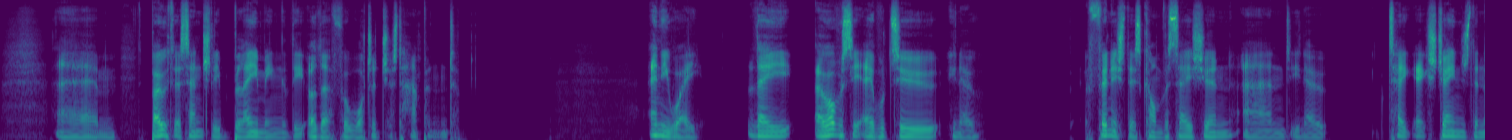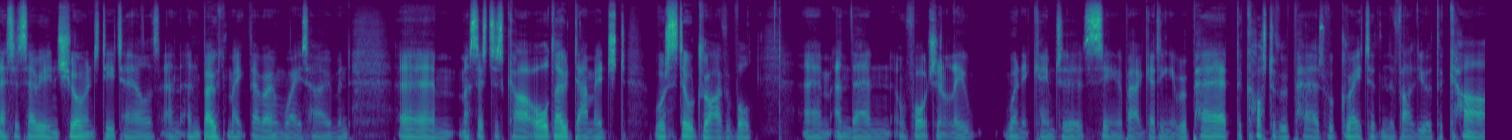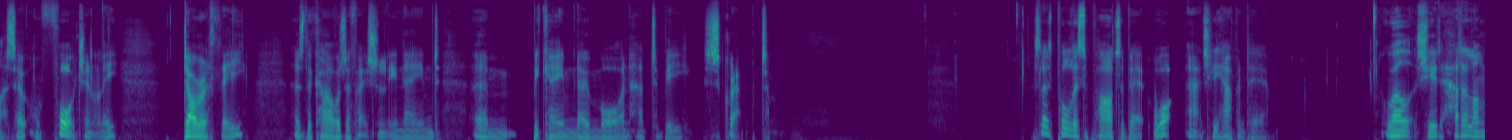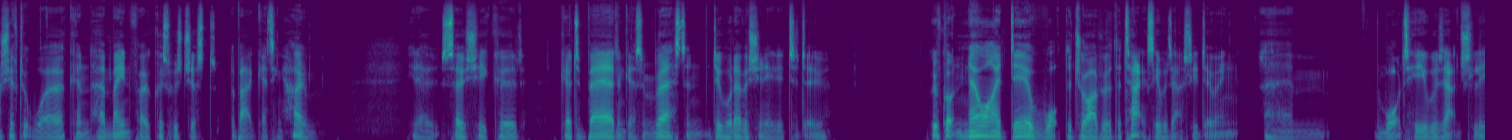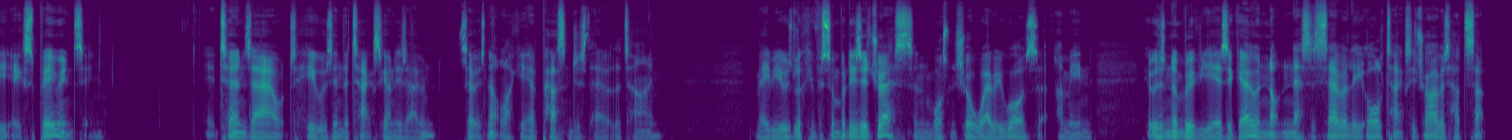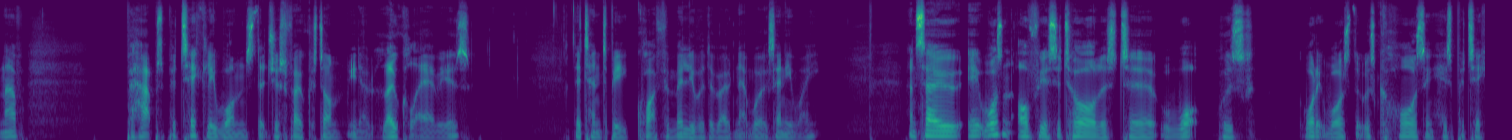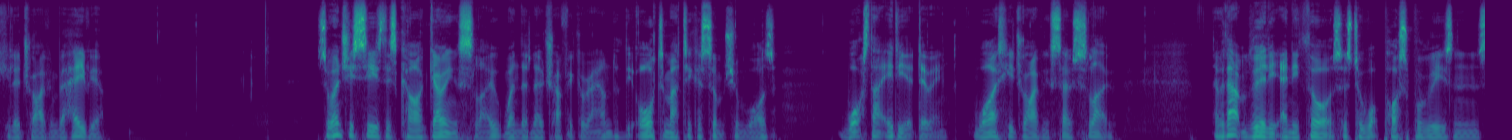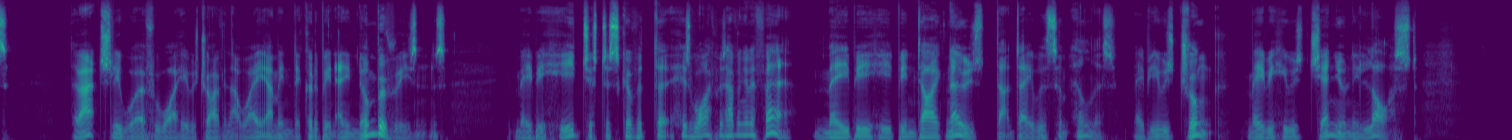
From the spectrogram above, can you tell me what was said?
um, both essentially blaming the other for what had just happened. Anyway, they are obviously able to, you know, finish this conversation and, you know, take exchange the necessary insurance details and, and both make their own ways home. And um, my sister's car, although damaged, was still drivable. Um, and then, unfortunately, when it came to seeing about getting it repaired, the cost of repairs were greater than the value of the car. So, unfortunately, Dorothy, as the car was affectionately named, um, became no more and had to be scrapped. So, let's pull this apart a bit. What actually happened here? Well, she'd had a long shift at work, and her main focus was just about getting home. You know, so she could go to bed and get some rest and do whatever she needed to do. We've got no idea what the driver of the taxi was actually doing, um, what he was actually experiencing. It turns out he was in the taxi on his own, so it's not like he had passengers there at the time. Maybe he was looking for somebody's address and wasn't sure where he was. I mean, it was a number of years ago, and not necessarily all taxi drivers had sat nav. Perhaps particularly ones that just focused on, you know, local areas. They tend to be quite familiar with the road networks anyway. And so it wasn't obvious at all as to what was what it was that was causing his particular driving behaviour. So when she sees this car going slow when there's no traffic around, the automatic assumption was, what's that idiot doing? Why is he driving so slow? And without really any thoughts as to what possible reasons there actually were for why he was driving that way, I mean, there could have been any number of reasons. Maybe he'd just discovered that his wife was having an affair. Maybe he'd been diagnosed that day with some illness. Maybe he was drunk. Maybe he was genuinely lost.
